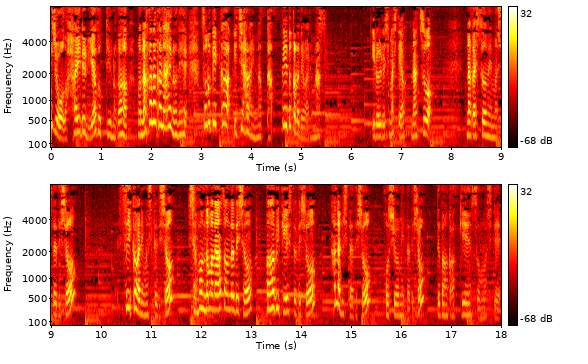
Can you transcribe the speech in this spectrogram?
以上が入れる宿っていうのが、まあ、なかなかないので、その結果、市原になったっていうところではあります。いろいろしましたよ。夏を。流しそうめんもしたでしょ？スイカ割りもしたでしょ？シャボン玉で遊んだでしょ？バーベキューしたでしょ？花火したでしょ？星を見たでしょ？で、まあ楽器演奏もして、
